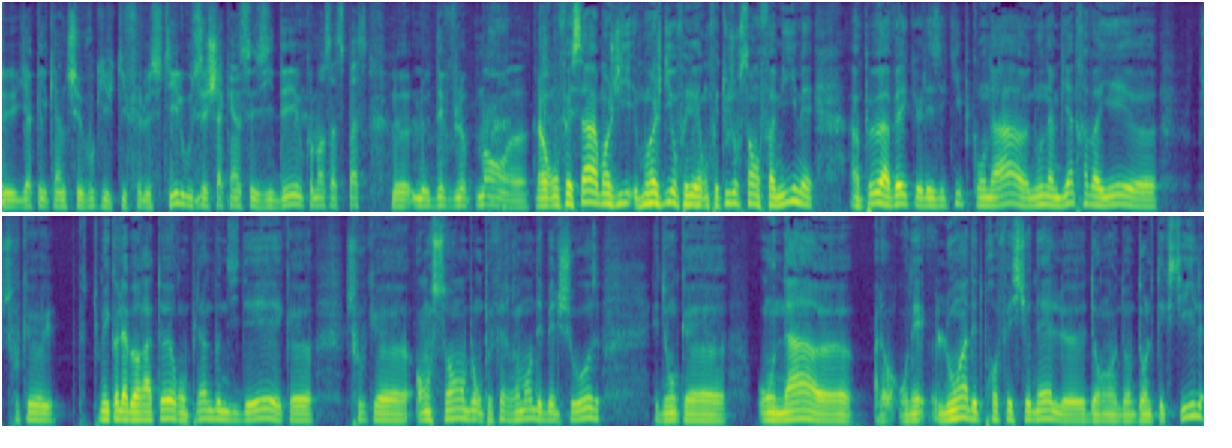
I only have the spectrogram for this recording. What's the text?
il y a quelqu'un de chez vous qui, qui fait le style ou c'est chacun ses idées ou comment ça se passe le, le développement euh, Alors on fait ça, moi je dis, moi je dis on fait, on fait toujours ça en famille, mais un peu avec les équipes qu'on a. Nous on aime bien travailler. euh, je trouve que tous mes collaborateurs ont plein de bonnes idées et que je trouve que ensemble on peut faire vraiment des belles choses. Et donc euh, on a, euh, alors on est loin d'être professionnel euh, dans, dans, le textile.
